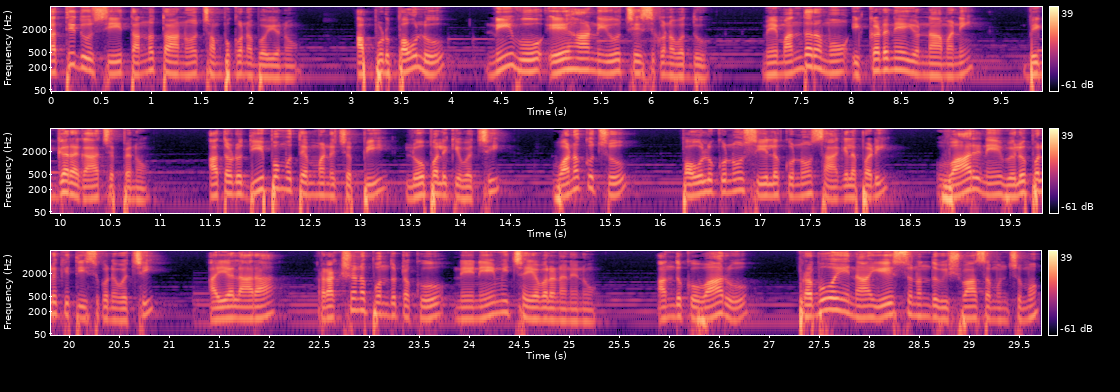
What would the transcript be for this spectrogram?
కత్తి దూసి తన్ను తాను చంపుకొనబోయెను. అప్పుడు పౌలు నీవు ఏ హానియు చేసుకొనవద్దు. మేమందరము ఇక్కడనే ఉన్నామని బిగ్గరగా చెప్పెను. అతడు దీపము తెమ్మని చెప్పి లోపలికి వచ్చి వణకుచు పౌలుకును శీలకును సాగిలపడి వారిని వెలుపలికి తీసుకుని వచ్చి అయ్యలారా రక్షణ పొందుటకు నేనేమి చేయవలననెను. అందుకు వారు ప్రభు అయిన యేసునందు విశ్వాసముంచుము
